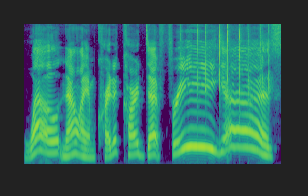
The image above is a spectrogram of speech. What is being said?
Well, now I am credit card debt free. Yes.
